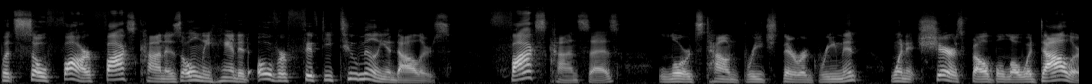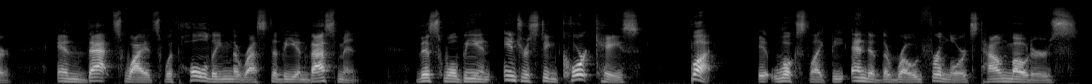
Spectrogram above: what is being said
but so far Foxconn has only handed over $52 million. Foxconn says Lordstown breached their agreement when its shares fell below a dollar and that's why it's withholding the rest of the investment. This will be an interesting court case, but it looks like the end of the road for Lordstown Motors.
